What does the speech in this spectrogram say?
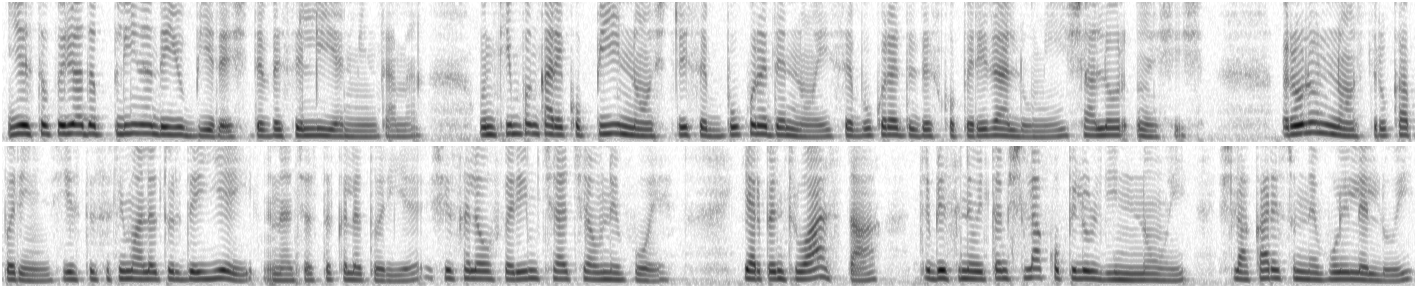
este o perioadă plină de iubire și de veselie în mintea mea, un timp în care copiii noștri se bucură de noi, se bucură de descoperirea lumii și a lor înșiși. Rolul nostru, ca părinți, este să fim alături de ei în această călătorie și să le oferim ceea ce au nevoie. Iar pentru asta, trebuie să ne uităm și la copilul din noi și la care sunt nevoile lui,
